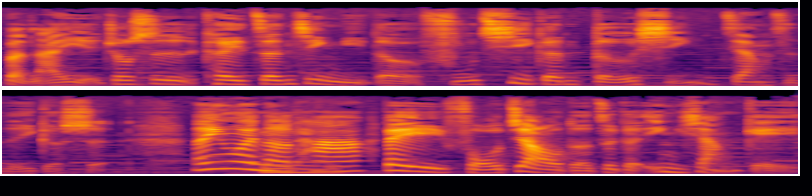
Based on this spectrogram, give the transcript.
本来也就是可以增进你的福气跟德行这样子的一个神，那因为呢，他被佛教的这个印象给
